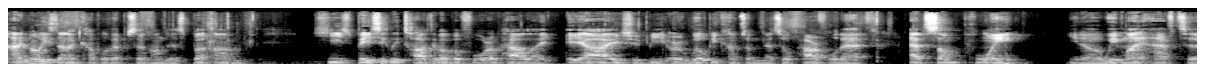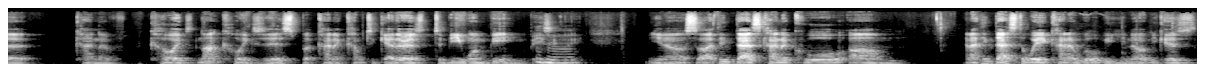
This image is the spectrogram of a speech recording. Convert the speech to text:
I know he's done a couple of episodes on this, but um, he's basically talked about before of how like AI should be or will become something that's so powerful that at some point, you know, we might have to kind of coex not coexist, but kind of come together as to be one being, basically you know so i think that's kind of cool um and i think that's the way it kind of will be you know because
